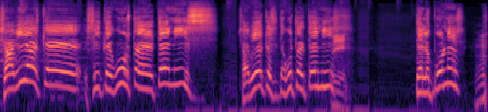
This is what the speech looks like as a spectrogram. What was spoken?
¿Sabías que si te gusta el tenis, ¿sabías que si te gusta el tenis, te lo pones?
